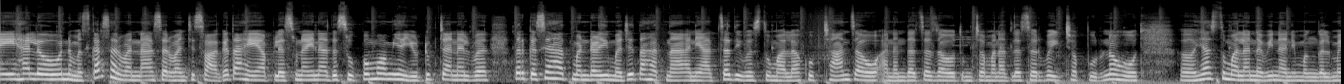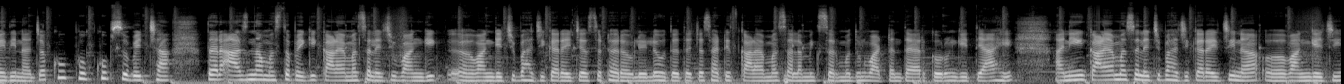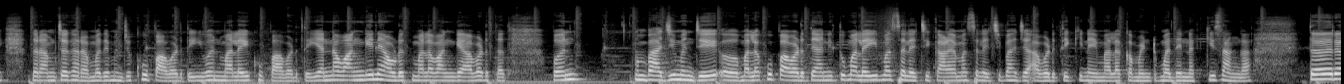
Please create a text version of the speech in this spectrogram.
Hi hello नमस्कार सर्वांना. सर्वांचे स्वागत आहे आपल्या सुनाईना द सुपमॉम या यूट्यूब चॅनलवर तर कसे आहात मंडळी? मजेत आहात ना? आणि आजचा दिवस तुम्हाला खूप छान जावो आनंदाचा जावो. तुमच्या मनातल्या सर्व इच्छा पूर्ण होत. ह्याच तुम्हाला नवीन आणि मंगलमय दिनाच्या खूप खूप खूप शुभेच्छा. तर आज ना मस्तपैकी काळ्या मसाल्याची वांगी वांग्याची भाजी करायची असं ठरवलेलं होतं. त्याच्यासाठीच काळा मसाला मिक्सरमधून वाटण तयार करून घेते आहे. आणि काळ्या मसाल्याची भाजी करायची ना वांग्याची तर आमच्या घरामध्ये म्हणजे खूप आवडते. इवन मलाही खूप आवडते. यांना वांगे नाही आवडत मला वांगे आवडतात. पण भाजी म्हणजे मला खूप आवडते आणि तुम्हालाही मसाल्याची काळ्या मसाल्याची भाजी आवडते की नाही मला कमेंटमध्ये नक्की सांगा. तर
